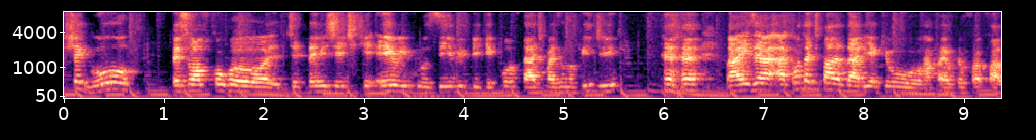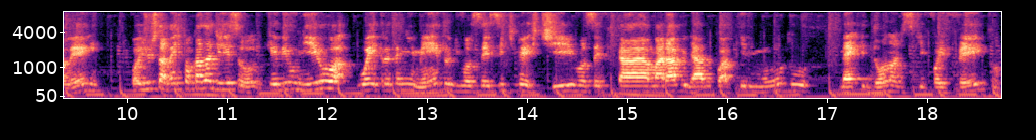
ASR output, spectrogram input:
Chegou, o pessoal ficou. Teve gente que eu, inclusive, fiquei com vontade, mas eu não pedi. mas a, a, conta de padaria que o Rafael que eu falei foi justamente por causa disso, que ele uniu o entretenimento de você se divertir, você ficar maravilhado com aquele mundo McDonald's que foi feito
